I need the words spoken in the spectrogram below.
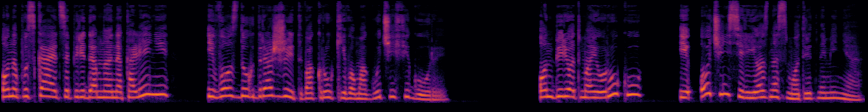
Он опускается передо мной на колени, и воздух дрожит вокруг его могучей фигуры. Он берет мою руку и очень серьезно смотрит на меня.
